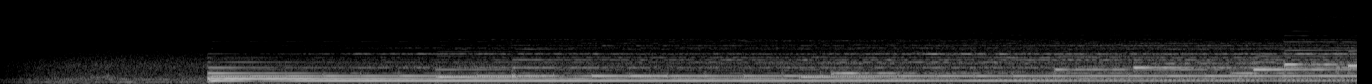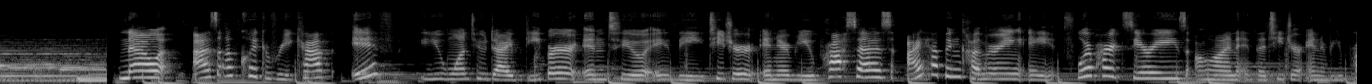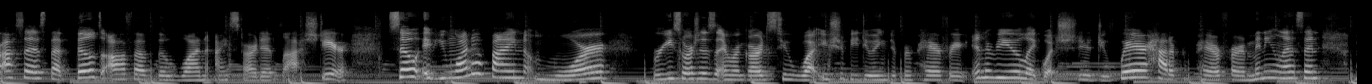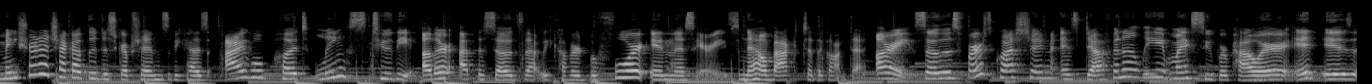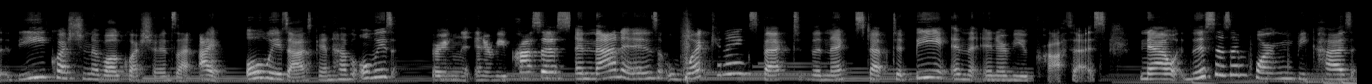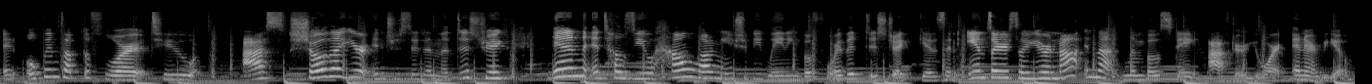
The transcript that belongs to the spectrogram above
Now, as a quick recap, if you want to dive deeper into a, the teacher interview process, I have been covering a four part series on the teacher interview process that builds off of the one I started last year. So, if you want to find more resources in regards to what you should be doing to prepare for your interview, like what should you wear, how to prepare for a mini lesson, make sure to check out the descriptions because I will put links to the other episodes that we covered before in this series. Now back to the content. All right, so this first question is definitely my superpower. It is the question of all questions that I always ask and have always during the interview process, and that is what can I expect the next step to be in the interview process? Now, this is important because it opens up the floor to ask, show that you're interested in the district, and it tells you how long you should be waiting before the district gives an answer so you're not in that limbo state after your interview.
